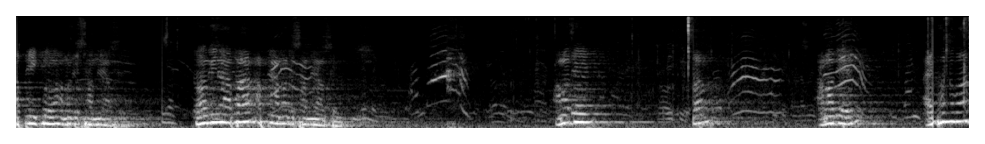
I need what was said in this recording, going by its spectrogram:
আপনি একটু আমাদের সামনে আসেন। রবিনা আপা আপনি আমাদের সামনে আসেন। আমাদের আমাদের ধন্যবাদ।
